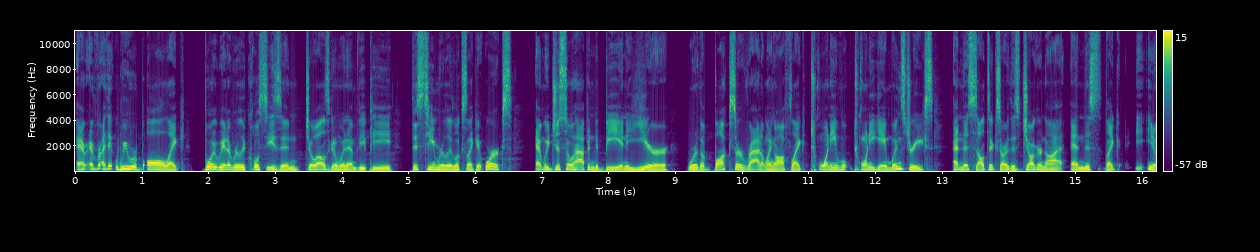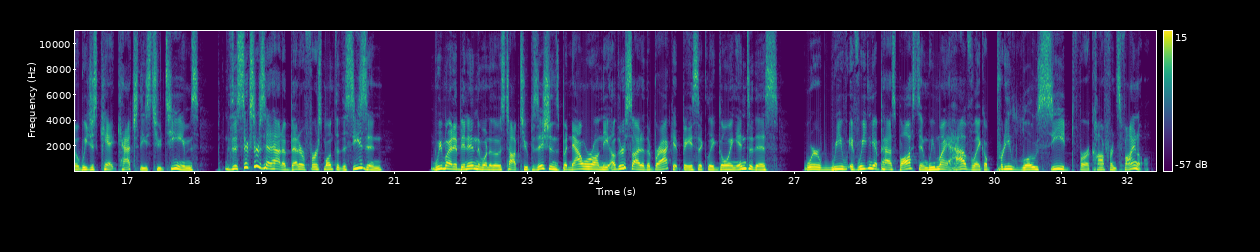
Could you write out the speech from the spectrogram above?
ev- I think we were all like, boy, we had a really cool season. Joel's going to win MVP. This team really looks like it works. And we just so happen to be in a year where the Bucks are rattling off like 20, 20 game win streaks and the Celtics are this juggernaut and this like you know, we just can't catch these two teams. The Sixers had had a better first month of the season. We might have been in one of those top two positions, but now we're on the other side of the bracket basically going into this where we if we can get past Boston, we might have like a pretty low seed for a conference final.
